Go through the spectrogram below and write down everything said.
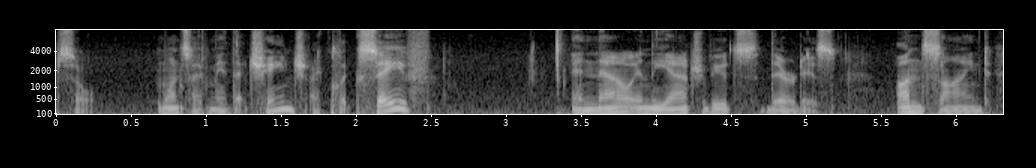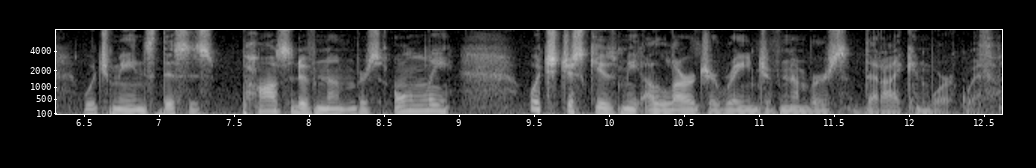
so once I've made that change, I click Save. And now in the attributes, there it is unsigned, which means this is positive numbers only, which just gives me a larger range of numbers that I can work with.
